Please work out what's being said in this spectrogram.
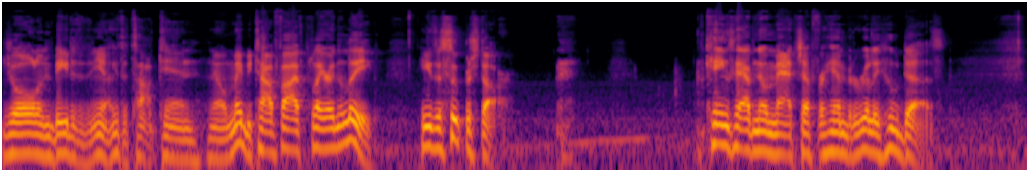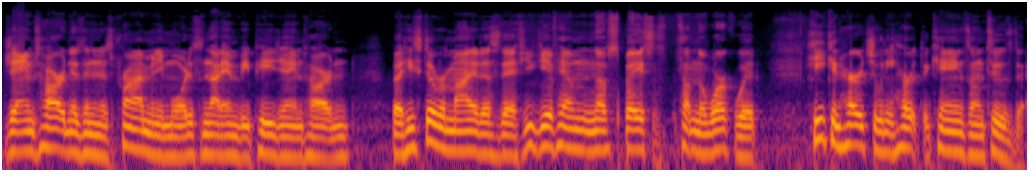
Joel Embiid is, you know, he's a top 10, you know, maybe top five player in the league. He's a superstar. Kings have no matchup for him, but really, who does? James Harden isn't in his prime anymore. This is not MVP James Harden, but he still reminded us that if you give him enough space, something to work with, he can hurt you when he hurt the Kings on Tuesday.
